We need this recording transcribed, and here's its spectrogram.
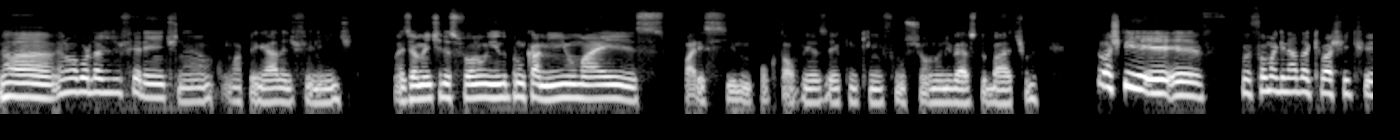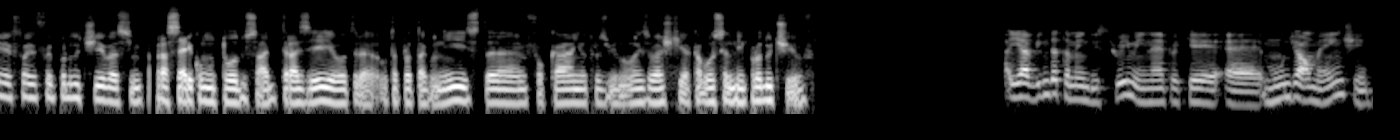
era uma abordagem diferente, né? Uma pegada diferente. Mas realmente eles foram indo para um caminho mais parecido, um pouco talvez, aí, com quem funciona o universo do Batman. Eu acho que é, foi, uma guinada que eu achei que foi, foi produtiva, assim, para a série como um todo, sabe? Trazer outra, outra protagonista, focar em outros vilões, eu acho que acabou sendo bem produtivo. E a vinda também do streaming, né? Porque é, mundialmente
